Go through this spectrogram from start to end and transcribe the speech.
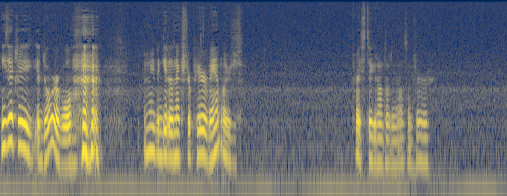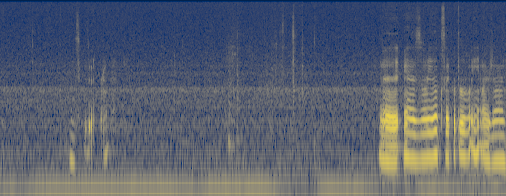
He's actually adorable. I might even get an extra pair of antlers. Probably stick it on something else, I'm sure. Let's get it around. This is what he looks like with the little antlers on.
